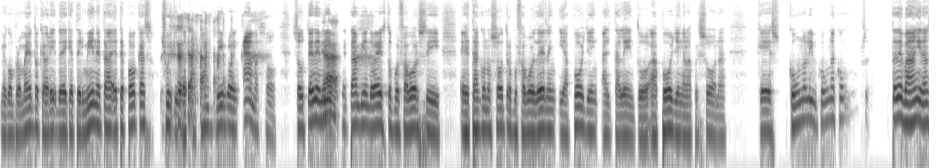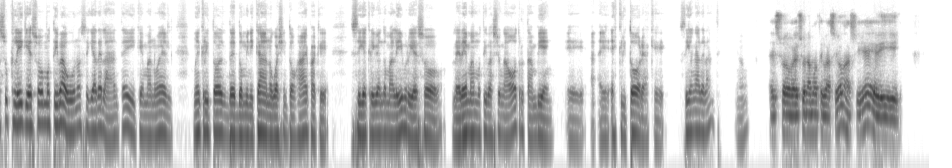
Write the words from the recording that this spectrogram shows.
me comprometo que ahorita, desde que termine esta, este podcast, un libro en Amazon. So, ustedes que están viendo esto, por favor, si están con nosotros, por favor, denle y apoyen al talento, apoyen a la persona, que es con, uno, con una... Con, ustedes van y dan su clic y eso motiva a uno a seguir adelante y que Manuel, un escritor de dominicano, Washington High, para que siga escribiendo más libros y eso le dé más motivación a otros también eh, eh, escritores a que sigan adelante. Eso es una motivación, así es.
